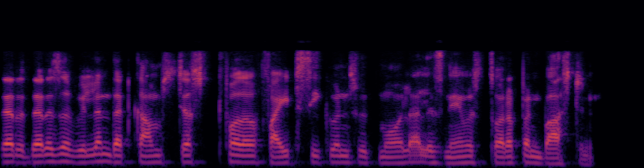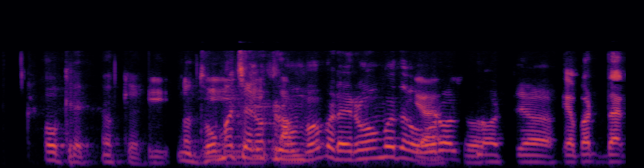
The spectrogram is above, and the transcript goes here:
there there is a villain that comes just for a fight sequence with Mohanlal. His name is Thorapan Bastin. Okay, okay. No, so much I don't remember, but I remember the Yeah, overall so- plot. Yeah. Yeah, but that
